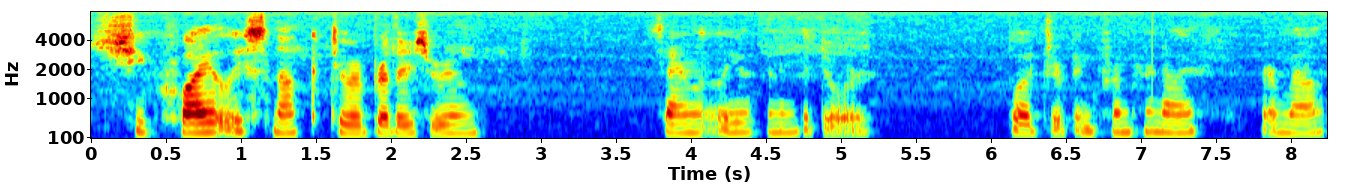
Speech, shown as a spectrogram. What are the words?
She quietly snuck to her brother's room, silently opening the door, blood dripping from her knife, her mouth,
